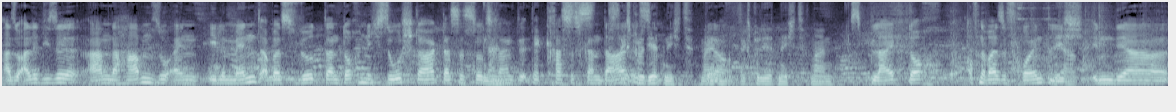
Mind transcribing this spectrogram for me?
Also alle diese Abende haben so ein Element, aber es wird dann doch nicht so stark, dass es sozusagen der, der, krasse Skandal ist. Es explodiert ist. nicht. Nein, genau. es explodiert nicht. Nein. Es bleibt doch auf eine Weise freundlich ja. in, der,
